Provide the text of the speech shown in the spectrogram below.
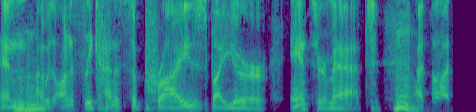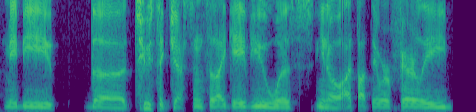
and Mhm. I was honestly kind of surprised by your answer, Matt. Hmm. I thought maybe the two suggestions that I gave you was, you know, I thought they were fairly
